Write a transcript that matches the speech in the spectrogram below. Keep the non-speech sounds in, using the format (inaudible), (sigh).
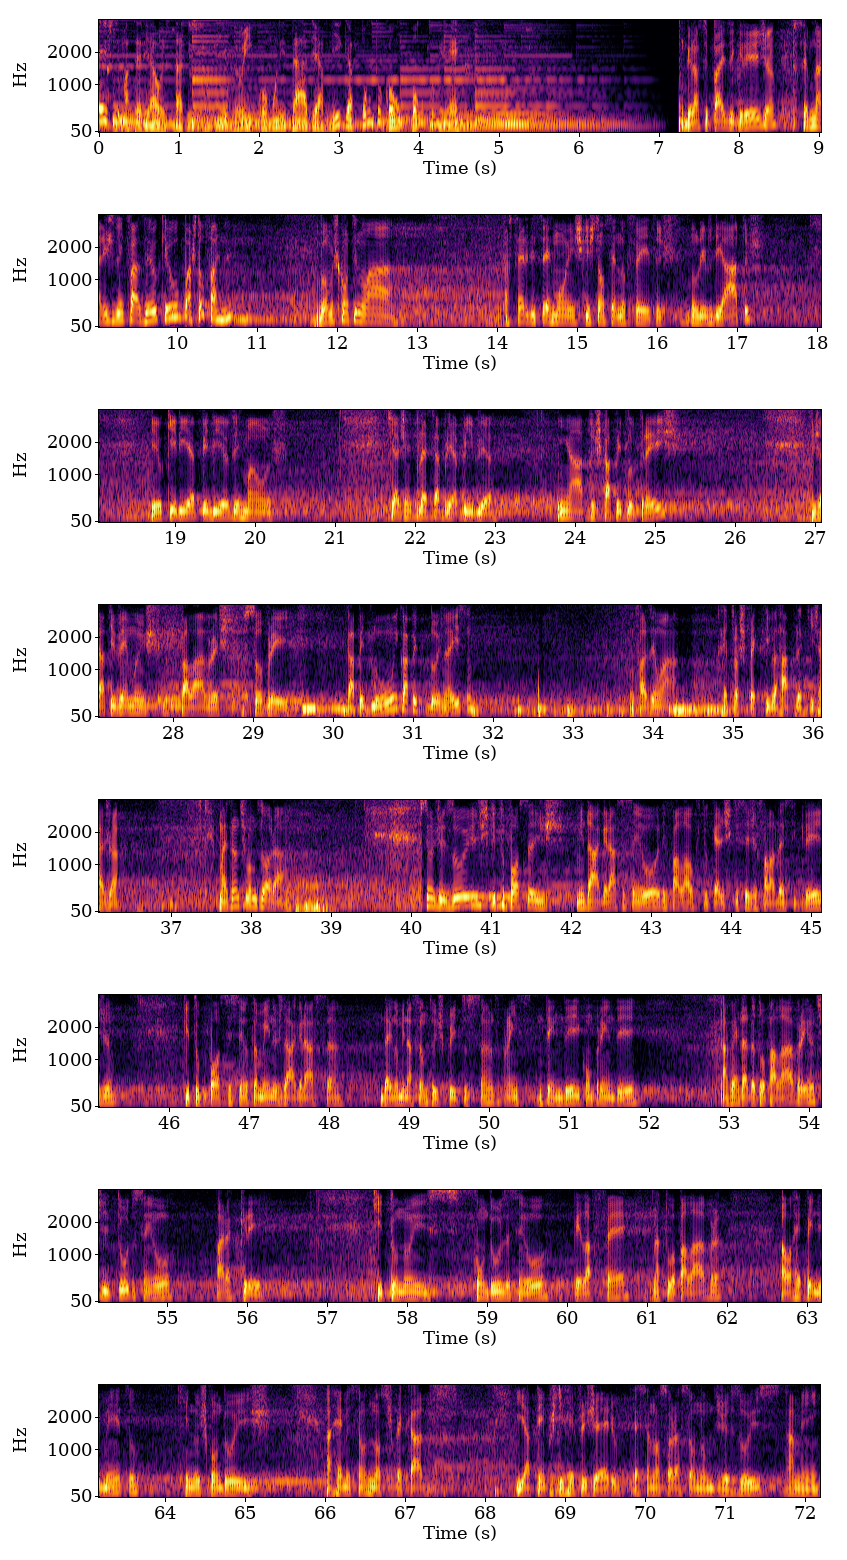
Este material está disponível em comunidadeamiga.com.br. Graça e paz, igreja. O seminarista tem que fazer o que o pastor faz, né? Vamos continuar a série de sermões que estão sendo feitos no livro de Atos. Eu queria pedir aos irmãos que a gente pudesse abrir a Bíblia em Atos capítulo 3. Já tivemos palavras sobre capítulo 1 e capítulo 2, não é isso? Vou fazer uma retrospectiva rápida aqui já já. Mas antes vamos orar. Senhor Jesus, que tu possas me dar a graça, Senhor, de falar o que tu queres que seja falado dessa igreja. Que tu possas, Senhor, também nos dar a graça da iluminação do teu Espírito Santo para entender e compreender a verdade da tua palavra e, antes de tudo, Senhor, para crer. Que tu nos conduza, Senhor, pela fé na tua palavra, ao arrependimento que nos conduz à remissão dos nossos pecados e a tempos de refrigério. Essa é a nossa oração no nome de Jesus. Amém.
